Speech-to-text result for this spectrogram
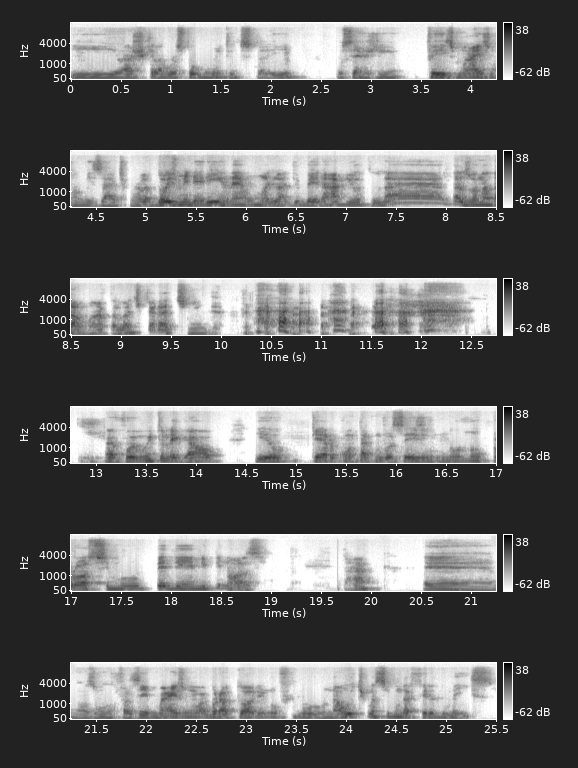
E eu acho que ela gostou muito disso daí. O Serginho fez mais uma amizade com ela. Dois mineirinhos, né? Uma lá de Uberaba e outro lá da Zona da Mata, lá de Caratinga. Foi muito legal e eu quero contar com vocês no, no próximo PDM Hipnose. Tá? É, nós vamos fazer mais um laboratório no, no, na última segunda-feira do mês.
